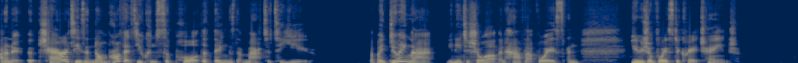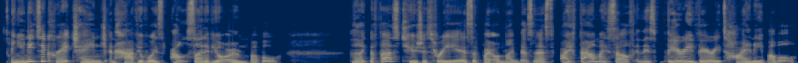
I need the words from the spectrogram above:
I don't know, uh, charities and nonprofits. You can support the things that matter to you. But by doing that, you need to show up and have that voice and use your voice to create change. And you need to create change and have your voice outside of your own bubble. For like the first two to three years of my online business, I found myself in this very, very tiny bubble.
